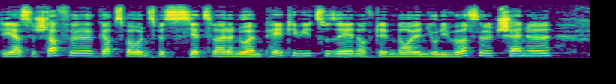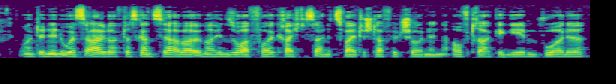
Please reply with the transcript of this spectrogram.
Die erste Staffel gab es bei uns bis jetzt leider nur im Pay-TV zu sehen auf dem neuen Universal Channel und in den USA läuft das Ganze aber immerhin so erfolgreich, dass eine zweite Staffel schon in Auftrag gegeben wurde.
